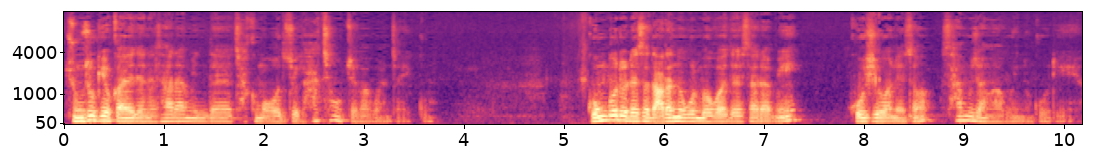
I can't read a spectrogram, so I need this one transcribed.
중소기업 가야 되는 사람인데 자꾸만 어디 저기 하청업체 가고 앉아 있고 공부를 해서 나라녹을 먹어야 될 사람이 고시원에서 사무장 하고 있는 꼴이에요.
